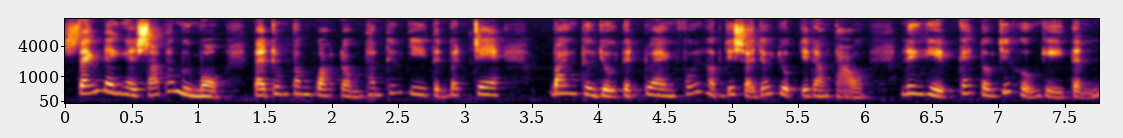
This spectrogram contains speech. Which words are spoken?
Sáng nay ngày 6 tháng 11, tại Trung tâm Hoạt động Thanh thiếu nhi tỉnh Bến Tre, Ban Thường vụ tỉnh đoàn phối hợp với Sở Giáo dục và Đào tạo, Liên hiệp các tổ chức hữu nghị tỉnh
